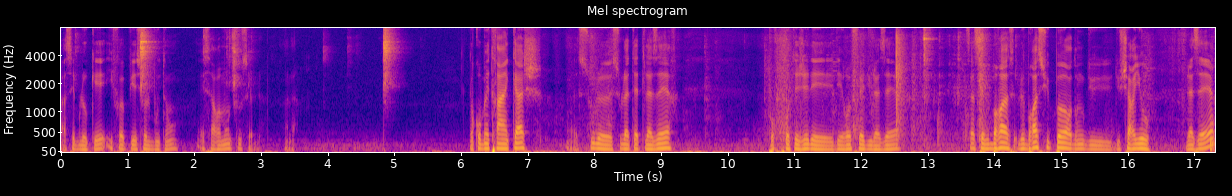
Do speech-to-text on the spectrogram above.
Ah c'est bloqué. Il faut appuyer sur le bouton et ça remonte tout seul. Donc on mettra un cache euh, sous la tête laser pour protéger des reflets du laser. Ça, c'est le bras, support donc, du, chariot laser,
